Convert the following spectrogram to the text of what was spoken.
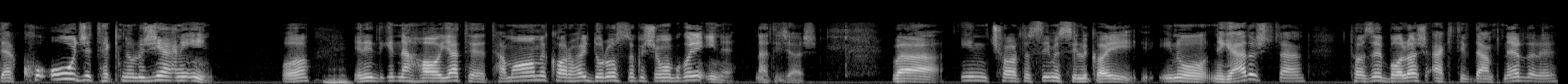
در اوج تکنولوژی یعنی این. خب؟ یعنی دیگه نهایت تمام کارهای درست رو که شما بکنید اینه نتیجهش. و این چهار تا سیم سیلیکایی اینو نگه داشتن. تازه بالاش اکتیو دمپنر داره.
